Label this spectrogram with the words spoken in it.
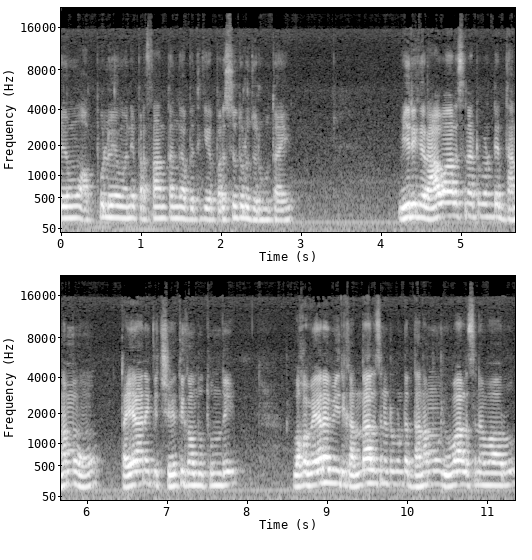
లేము అప్పు లేము అని ప్రశాంతంగా బతికే పరిస్థితులు జరుగుతాయి. వీరికి రావాల్సినటువంటి ధనము టయానికి చేతికి అందుతుంది. ఒకవేళ వీరికి అందాల్సినటువంటి ధనము ఇవ్వాల్సిన వారు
